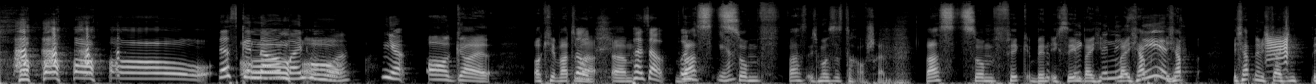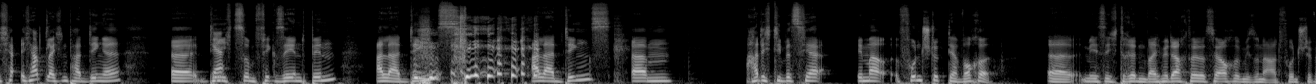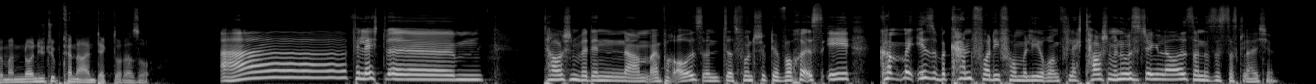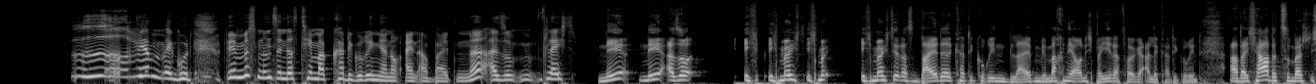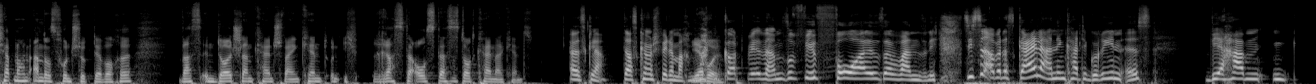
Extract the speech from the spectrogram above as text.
Das ist genau Oh, mein oh. Humor. Ja, oh, geil. Okay, warte So, mal. Ähm, pass auf. Und- was ja? zum, was, ich muss es doch aufschreiben. Was zum Fick bin ich sehen, weil ich, weil ich habe, ich habe, ich habe nämlich gleich, ein, ich, hab- ich habe gleich ein paar Dinge, äh, die Ja. ich zum Fick sehend bin. Allerdings, allerdings ähm, hatte ich die bisher immer Fundstück der Woche äh, mäßig drin, weil ich mir dachte, das ist ja auch irgendwie so eine Art Fundstück, wenn man einen neuen YouTube-Kanal entdeckt oder so. Ah, vielleicht ähm, tauschen wir den Namen einfach aus und das Fundstück der Woche ist eh, kommt mir eh so bekannt vor, die Formulierung. Vielleicht tauschen wir nur das Jingle aus und es ist das Gleiche. Wir, gut, wir müssen uns in das Thema Kategorien ja noch einarbeiten, ne? Also vielleicht, Nee, nee, also ich, ich, möcht, ich, ich möchte, dass beide Kategorien bleiben. Wir machen ja auch nicht bei jeder Folge alle Kategorien. Aber ich habe zum Beispiel, ich habe noch ein anderes Fundstück der Woche, was in Deutschland kein Schwein kennt und ich raste aus, dass es dort keiner kennt. alles klar, das können wir später machen. Jawohl. Mein Gott, wir, wir haben so viel vor, das ist ja wahnsinnig. Siehst du, aber das Geile an den Kategorien ist, wir haben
